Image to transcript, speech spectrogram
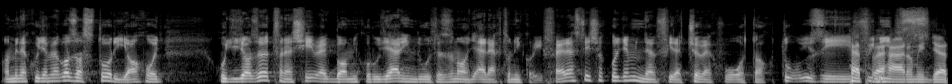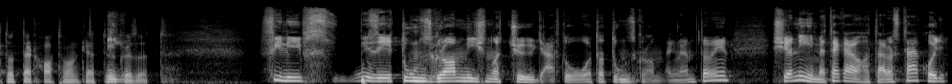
aminek ugye meg az a sztoria, hogy hogy ugye az 50-es években, amikor ugye elindult ez a nagy elektronikai fejlesztés, akkor ugye mindenféle csövek voltak. Izé, 73-ig gyártották 62 Igen. között. Philips, izé, Tunzgram, mi is nagy csőgyártó volt a Tunzgram, meg nem tudom én, és a németek elhatározták, hogy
